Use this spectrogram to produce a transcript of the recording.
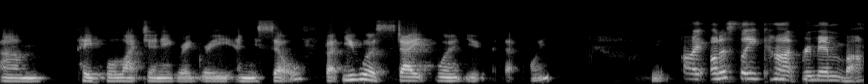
um, people like Jenny Gregory and yourself. But you were state, weren't you, at that point? I honestly can't remember.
